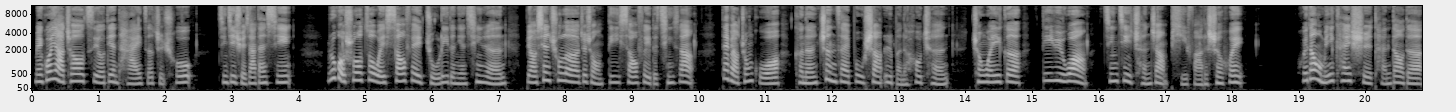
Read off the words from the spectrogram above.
美国亚洲自由电台则指出，经济学家担心，如果说作为消费主力的年轻人表现出了这种低消费的倾向。代表中国可能正在步上日本的后尘，成为一个低欲望、经济成长疲乏的社会。回到我们一开始谈到的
